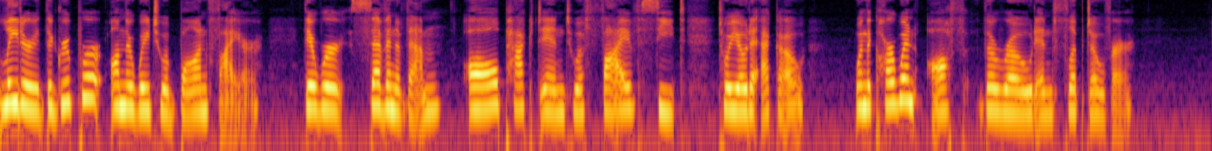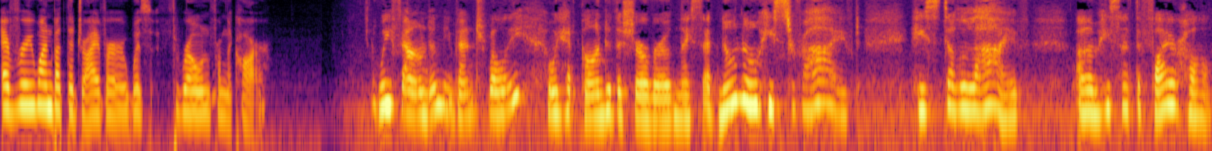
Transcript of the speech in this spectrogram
Later, the group were on their way to a bonfire. There were seven of them, all packed into a five seat Toyota Echo, when the car went off the road and flipped over. Everyone but the driver was thrown from the car. We found him eventually. We had gone to the shore road and they said, No, no, he survived. He's still alive. Um, he's at the fire hall.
